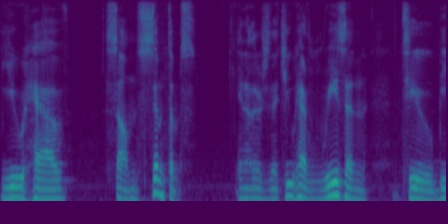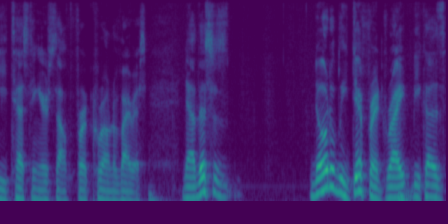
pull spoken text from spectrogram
you have some symptoms. In other words, that you have reason to be testing yourself for coronavirus. Now, this is notably different, right? Because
